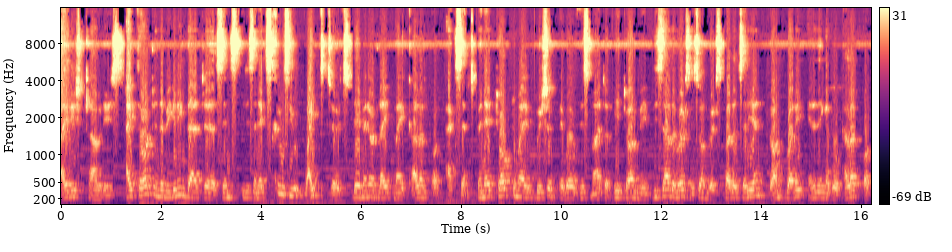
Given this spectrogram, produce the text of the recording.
Irish travelers. I thought in the beginning that uh, since it is an exclusive white church, they may not like my color or accent. When I talked to my bishop about this matter, he told me, these are the words onwards. Father Cherian, don't worry anything about color or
